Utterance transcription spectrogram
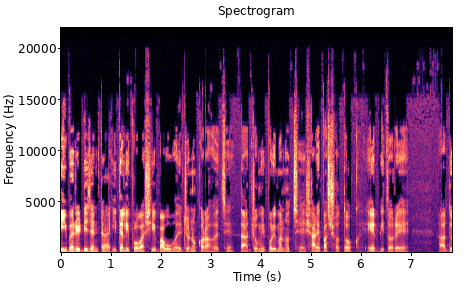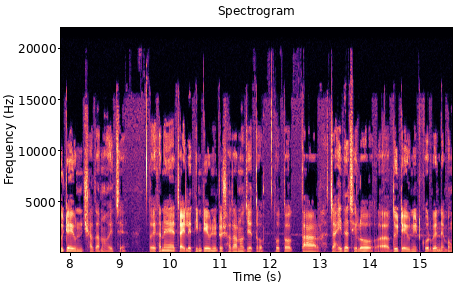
এই বাড়ির ডিজাইনটা ইতালি প্রবাসী বাবু ভাইয়ের জন্য করা হয়েছে। তার জমির পরিমাণ হচ্ছে সাড়ে পাঁচ শতক। এর ভিতরে দুইটা ইউনিট সাজানো হয়েছে। তো এখানে চাইলে তিনটে ইউনিটও সাজানো যেত। তো তো তার চাহিদা ছিল দুইটা ইউনিট করবেন এবং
